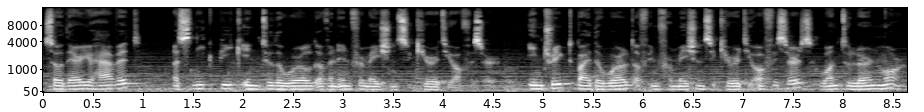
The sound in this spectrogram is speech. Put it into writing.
So there you have it, a sneak peek into the world of an information security officer. Intrigued by the world of information security officers, want to learn more?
